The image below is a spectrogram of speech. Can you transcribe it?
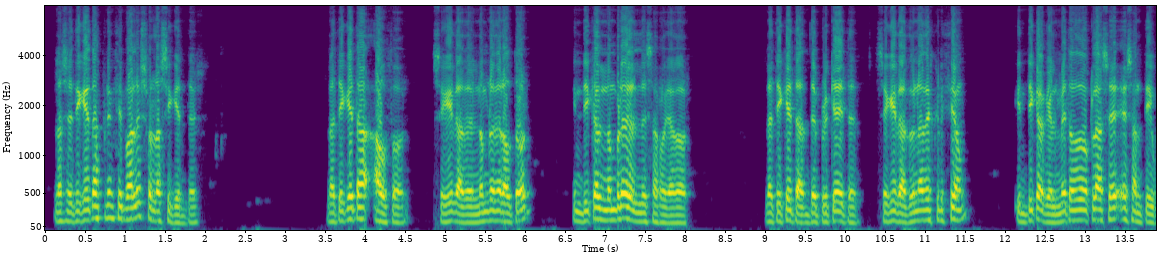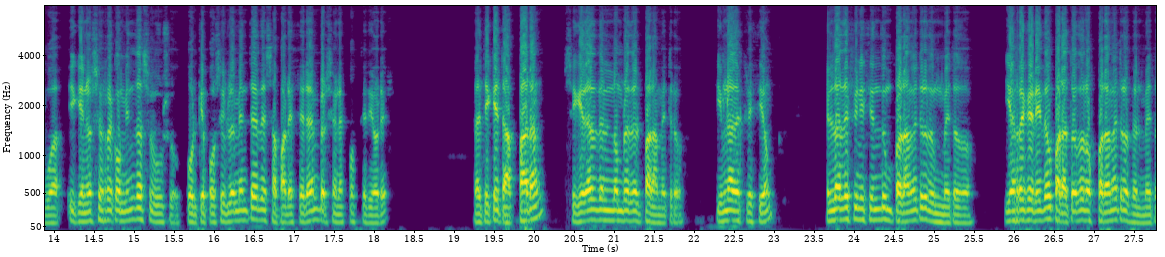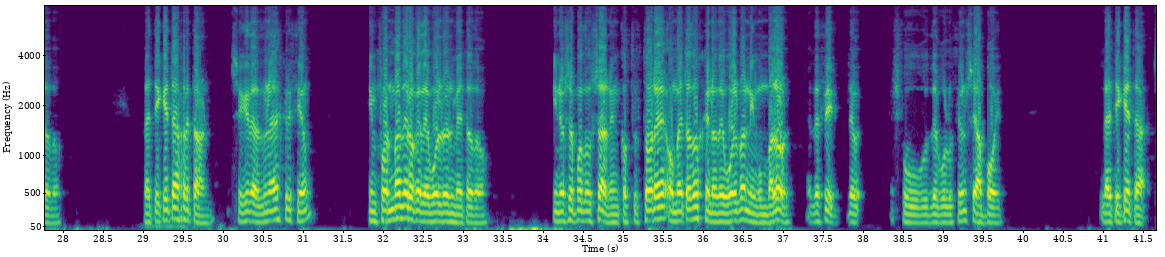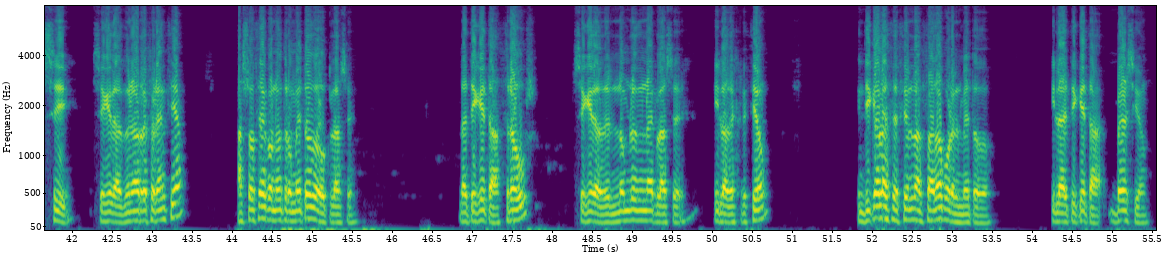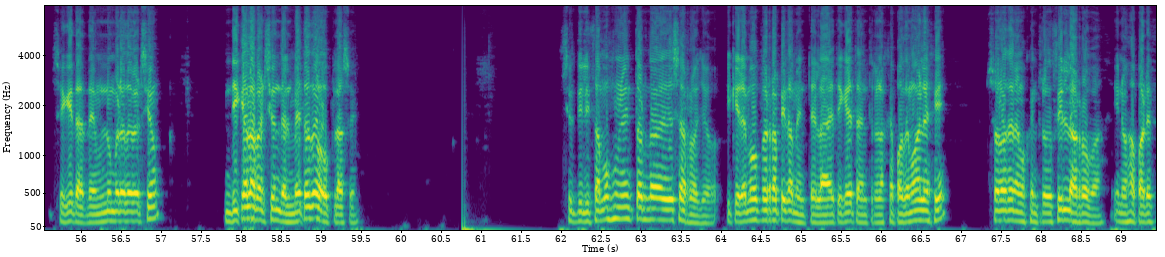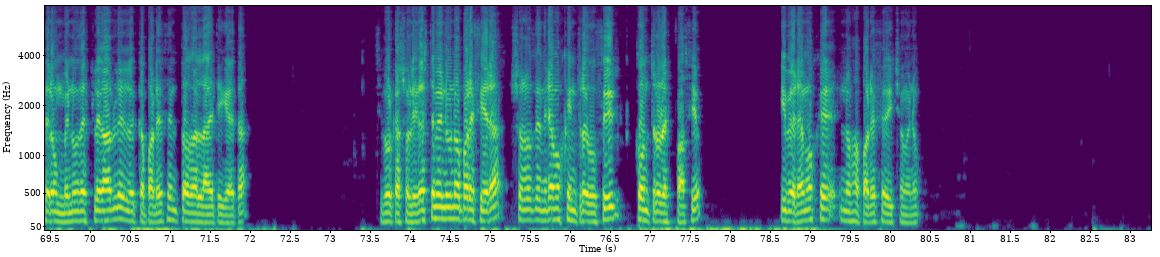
Las etiquetas principales son las siguientes. La etiqueta author, seguida del nombre del autor, indica el nombre del desarrollador. La etiqueta deprecated, seguida de una descripción, indica que el método clase es antigua y que no se recomienda su uso, porque posiblemente desaparecerá en versiones posteriores. La etiqueta param, seguida del nombre del parámetro, y una descripción, es la definición de un parámetro de un método, y es requerido para todos los parámetros del método. La etiqueta return, seguida de una descripción, informa de lo que devuelve el método, y no se puede usar en constructores o métodos que no devuelvan ningún valor, es decir, su devolución sea void. La etiqueta si, seguida de una referencia, asocia con otro método o clase. La etiqueta throws, seguida del nombre de una clase y la descripción, indica la excepción lanzada por el método. Y la etiqueta version, seguida de un número de versión, indica la versión del método o clase. Si utilizamos un entorno de desarrollo y queremos ver rápidamente la etiqueta entre las que podemos elegir, Solo tenemos que introducir la arroba y nos aparecerá un menú desplegable en el que aparecen todas las etiquetas. Si por casualidad este menú no apareciera, solo tendríamos que introducir control espacio y veremos que nos aparece dicho menú.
